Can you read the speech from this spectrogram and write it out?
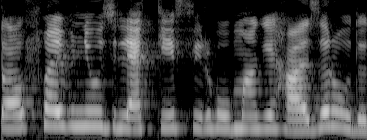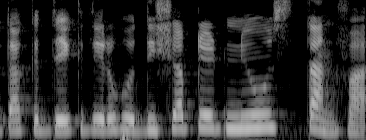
ਟੌਪ 5 ਨਿਊਜ਼ ਲੈ ਕੇ ਫਿਰ ਹੋਵਾਂਗੇ ਹਾਜ਼ਰ। ਉਦੋਂ ਤੱਕ ਦੇਖਦੇ ਰਹੋ ਦਿਸ਼ਾ ਅਪਡੇਟ ਨਿਊਜ਼। ਧੰਨਵਾਦ।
